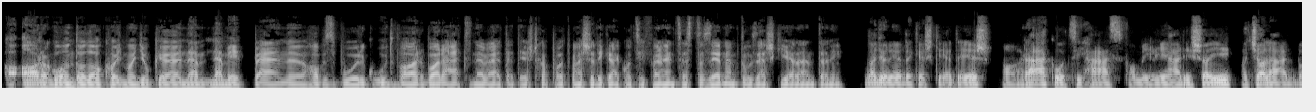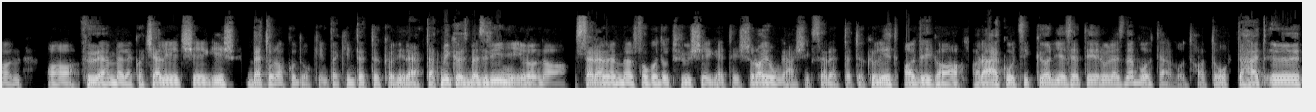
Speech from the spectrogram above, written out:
Arra gondolok, hogy mondjuk nem, nem éppen Habsburg udvar barát neveltetést kapott második Rákóczi Ferenc, ezt azért nem túlzás kijelenteni. Nagyon érdekes kérdés. A Rákóczi ház familiárisai a családban a főemberek, a cselédség is betolakodóként tekintett tökölire. Tehát miközben Zrínyi Ilona szerelemmel fogadott hűséget és rajongásig szerette tökölét, addig a, a Rákóczi környezetéről ez nem volt elmondható. Tehát ő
